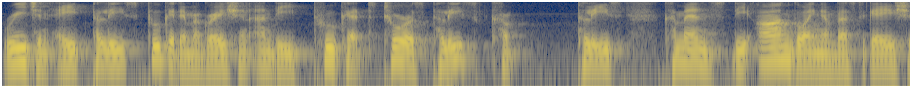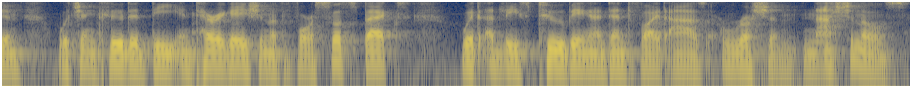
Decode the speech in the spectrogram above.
Region 8 Police, Phuket Immigration, and the Phuket Tourist Police com- Police commenced the ongoing investigation, which included the interrogation of the four suspects, with at least two being identified as Russian nationals.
